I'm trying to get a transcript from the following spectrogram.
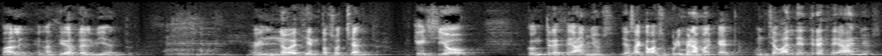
¿vale? En la ciudad del viento. En 1980. KCO, con 13 años, ya sacaba su primera maqueta. Un chaval de 13 años...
